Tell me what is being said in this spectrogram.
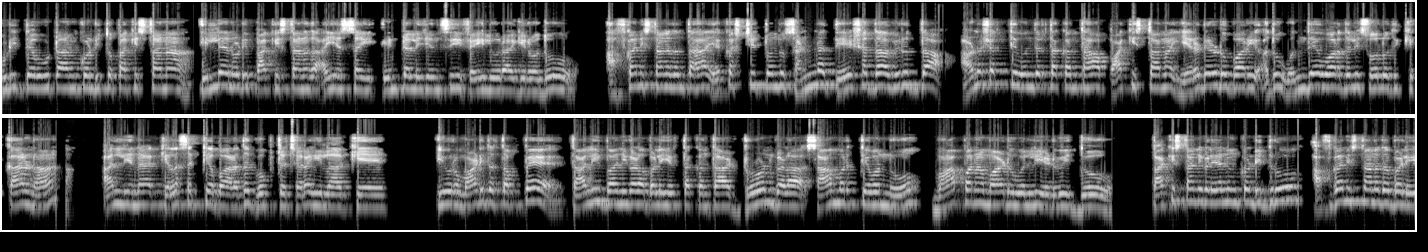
ಉಡಿದ್ದೆ ಊಟ ಅನ್ಕೊಂಡಿತ್ತು ಪಾಕಿಸ್ತಾನ. ಇಲ್ಲೇ ನೋಡಿ ಪಾಕಿಸ್ತಾನದ ಐ ಐ ಇಂಟೆಲಿಜೆನ್ಸಿ ಫೇಲ್ಯೂರ್ ಆಗಿರೋದು. ಅಫ್ಘಾನಿಸ್ತಾನದಂತಹ ಯಕಶ್ಚಿತ್ತೊಂದು ಸಣ್ಣ ದೇಶದ ವಿರುದ್ಧ ಅಣುಶಕ್ತಿ ಹೊಂದಿರತಕ್ಕಂತಹ ಪಾಕಿಸ್ತಾನ ಎರಡೆರಡು ಬಾರಿ ಅದು ಒಂದೇ ವಾರದಲ್ಲಿ ಸೋಲೋದಿಕ್ಕೆ ಕಾರಣ ಅಲ್ಲಿನ ಕೆಲಸಕ್ಕೆ ಬಾರದ ಗುಪ್ತಚರ ಇಲಾಖೆ. ಇವರು ಮಾಡಿದ ತಪ್ಪೇ ತಾಲಿಬಾನಿಗಳ ಬಳಿ ಇರ್ತಕ್ಕಂತಹ ಡ್ರೋನ್ಗಳ ಸಾಮರ್ಥ್ಯವನ್ನು ಮಾಪನ ಮಾಡುವಲ್ಲಿ ಎಡವಿದ್ದು, ಪಾಕಿಸ್ತಾನಿಗಳು ಏನ್ ಅನ್ಕೊಂಡಿದ್ರು? ಅಫ್ಘಾನಿಸ್ತಾನದ ಬಳಿ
